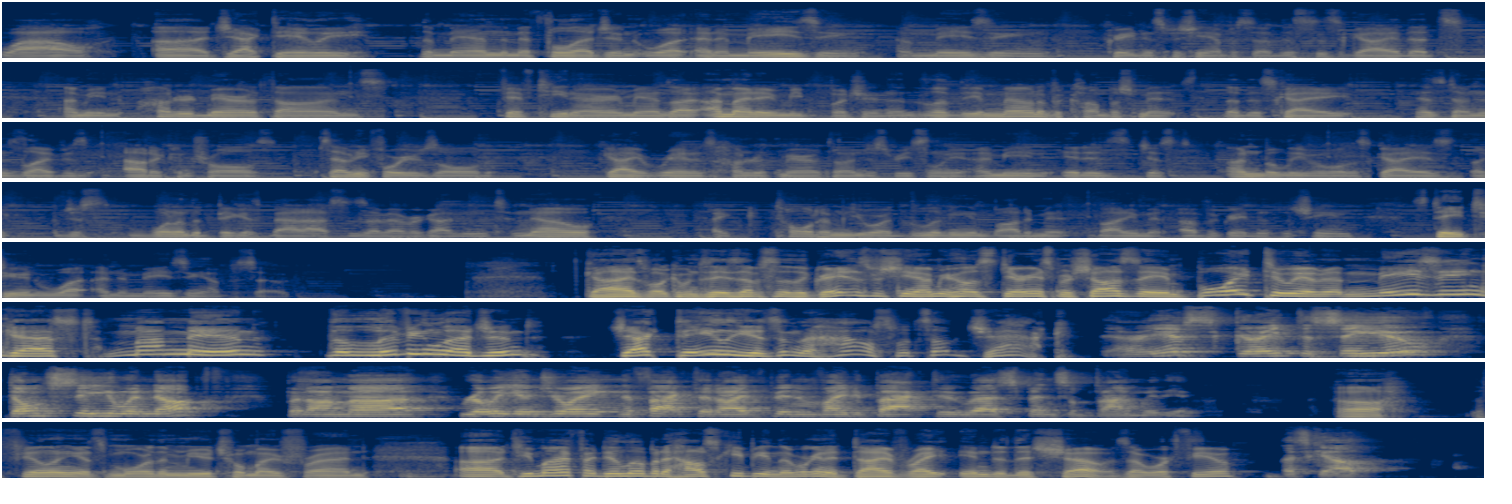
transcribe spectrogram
Wow. Uh, Jack Daly, the man, the myth, the legend. What an amazing, amazing greatness machine episode. This is a guy that's, I mean, 100 marathons, 15 Ironmans. I, I might even be butchering it. The, amount of accomplishment that this guy has done in his life is out of control. 74 years old. Guy ran his 100th marathon just recently. I mean, it is just unbelievable. This guy is like just one of the biggest badasses I've ever gotten to know. I told him you are the living embodiment, embodiment of the greatness machine. Stay tuned. What an amazing episode. Guys, welcome to today's episode of The Greatness Machine. I'm your host, Darius Mirshahzadeh, and boy, do we have an amazing guest. My man, the living legend, Jack Daly is in the house. What's up, Jack? Darius, great to see you. Don't see you enough, but I'm uh, really enjoying the fact that I've been invited back to uh, spend some time with you. Ah, the feeling is more than mutual, my friend. Uh, do you mind if I do a little bit of housekeeping and then we're going to dive right into this show? Does that work for you? Let's go.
